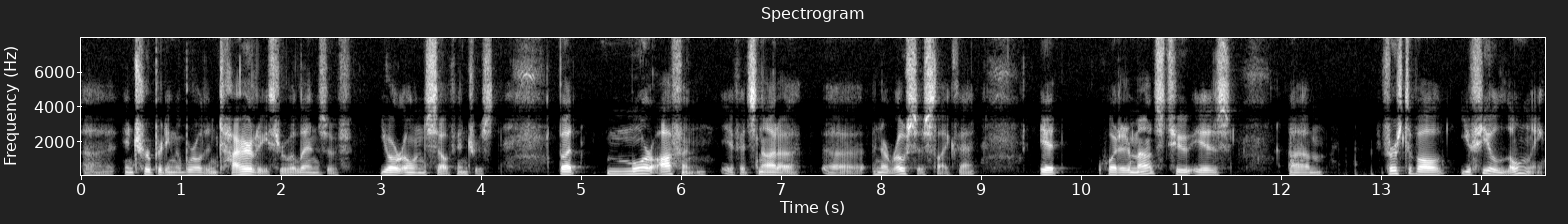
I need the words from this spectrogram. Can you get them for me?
uh, interpreting the world entirely through a lens of your own self interest. But more often, if it's not a, a neurosis like that, it what it amounts to is um, first of all, you feel lonely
